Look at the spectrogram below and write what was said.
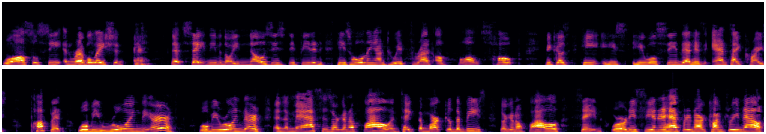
We'll also see in Revelation that Satan, even though he knows he's defeated, he's holding on to a thread of false hope because he he's he will see that his antichrist puppet will be ruling the earth will be ruling the earth, and the masses are going to follow and take the mark of the beast. They're going to follow Satan. We're already seeing it happen in our country now.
